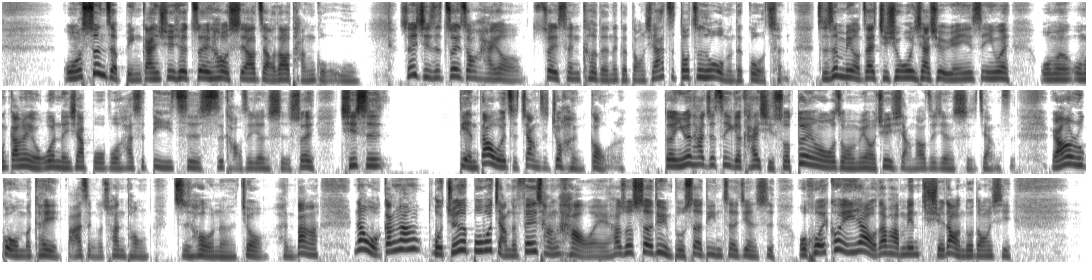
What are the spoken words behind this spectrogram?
我们顺着饼干屑屑，最后是要找到糖果屋。所以其实最终还有最深刻的那个东西，它只都只是我们的过程，只是没有再继续问下去的原因，是因为我们我们刚刚有问了一下波波，他是第一次思考这件事，所以其实点到为止这样子就很够了。对，因为他就是一个开启说，对哦，我怎么没有去想到这件事这样子。然后如果我们可以把整个串通之后呢，就很棒啊。那我刚刚我觉得波波讲的非常好，诶，他说设定不设定这件事，我回馈一下，我在旁边学到很多东西。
